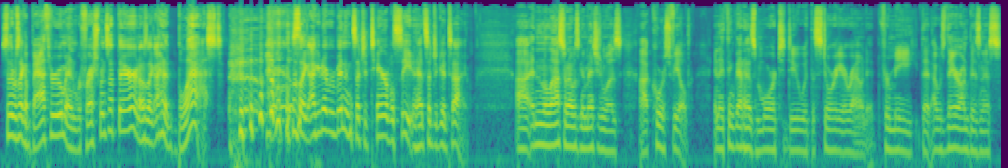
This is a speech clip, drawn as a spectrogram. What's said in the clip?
So there was like a bathroom and refreshments up there, and I was like, I had a blast. I was like, I've never been in such a terrible seat and had such a good time. Uh, and then the last one I was going to mention was uh, Coors Field, and I think that has more to do with the story around it. For me, that I was there on business,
